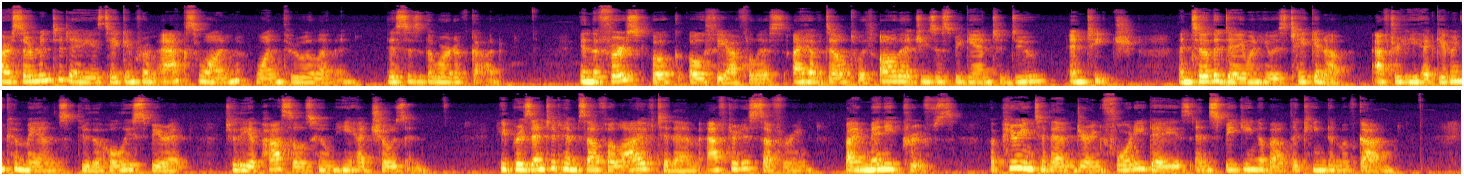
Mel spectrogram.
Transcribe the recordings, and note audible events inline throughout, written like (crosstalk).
Our sermon today is taken from Acts 1 1 through 11. This is the Word of God. In the first book, O Theophilus, I have dealt with all that Jesus began to do and teach, until the day when he was taken up, after he had given commands through the Holy Spirit to the apostles whom he had chosen. He presented himself alive to them after his suffering by many proofs, appearing to them during forty days and speaking about the kingdom of God.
